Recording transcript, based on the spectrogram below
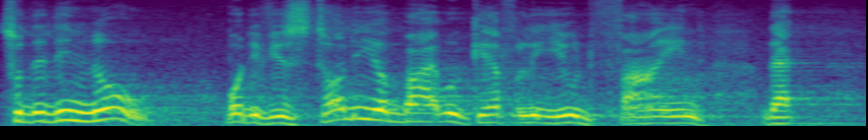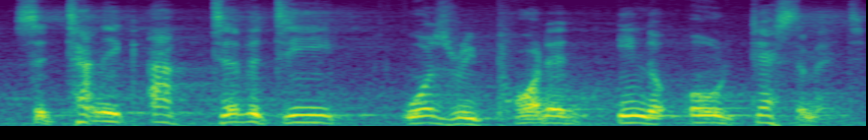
So they didn't know. But if you study your Bible carefully, you'd find that satanic activity was reported in the Old Testament.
